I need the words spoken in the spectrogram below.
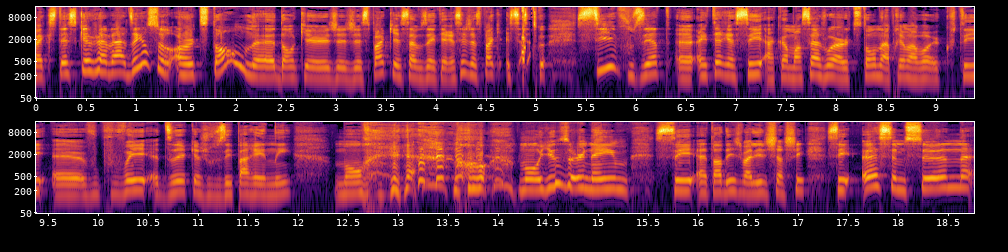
Fait que c'était ce que j'avais à dire sur Hearthstone. Euh, donc, euh, je- j'espère que ça vous a intéressé. J'espère que, en tout cas, si vous êtes euh, intéressé à commencer à jouer à Hearthstone après m'avoir écouté, vous pouvez dire que je vous ai parrainé. Mon, mon, username, c'est, attendez, je vais aller le chercher. C'est E Simpson,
